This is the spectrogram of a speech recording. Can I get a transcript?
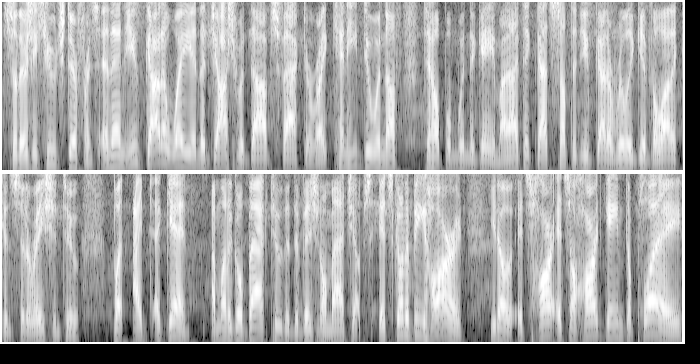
So there's a huge difference. And then you've got to weigh in the Joshua Dobbs factor, right? Can he do enough to help him win the game? And I think that's something you've got to really give a lot of consideration to. But I again, I'm going to go back to the divisional matchups. It's going to be hard. You know, it's hard. It's a hard game to play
